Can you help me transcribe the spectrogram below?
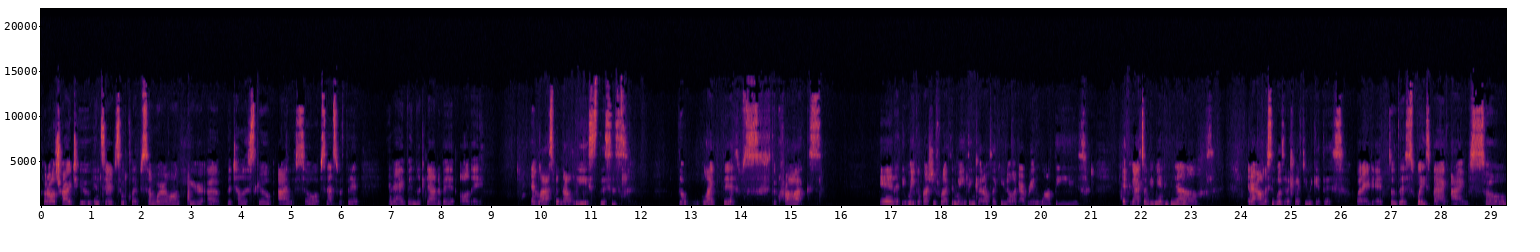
but I'll try to insert some clips somewhere along here of the telescope. I'm so obsessed with it and I've been looking out of it all day. And last but not least, this is the like this, the Crocs. And I think makeup brushes were like the main things that I was like, you know, like I really want these. If you guys don't give me anything else. And I honestly wasn't expecting to get this, but I did. So this waist bag I'm so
